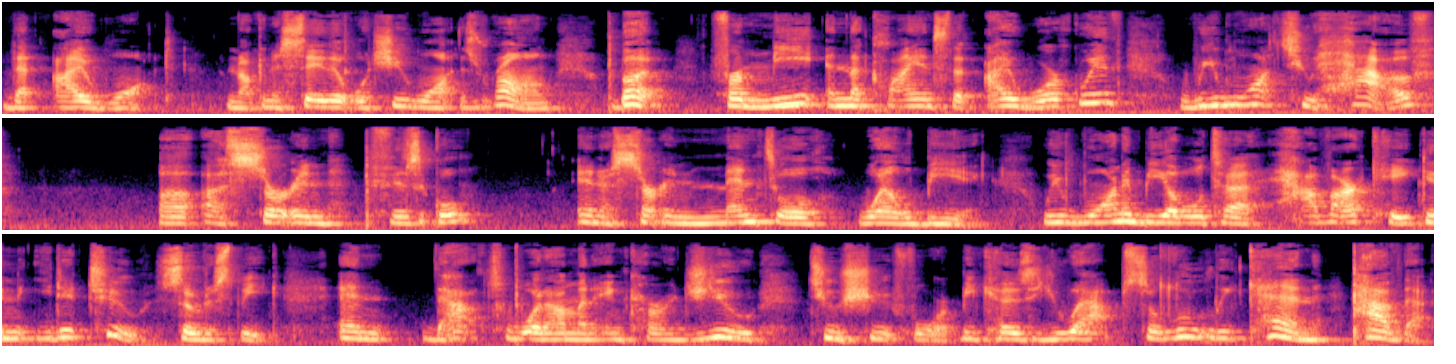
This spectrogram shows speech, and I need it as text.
that I want. I'm not going to say that what you want is wrong, but for me and the clients that I work with, we want to have a, a certain physical and a certain mental well being. We want to be able to have our cake and eat it too, so to speak. And that's what I'm going to encourage you to shoot for because you absolutely can have that.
